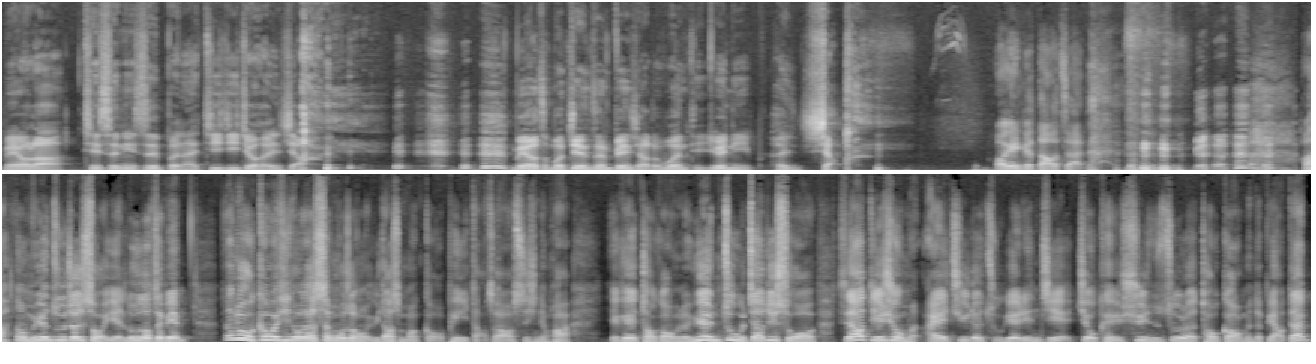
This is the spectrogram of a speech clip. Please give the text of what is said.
没有啦，其实你是本来鸡鸡就很小，没有什么健身变小的问题，因为你很小。我给你个到站。好，那我们愿助交易所也录到这边。那如果各位听众在生活中遇到什么狗屁倒灶的事情的话，也可以投稿我们的愿助交易所，只要点选我们 IG 的主页连接，就可以迅速的投稿我们的表单，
